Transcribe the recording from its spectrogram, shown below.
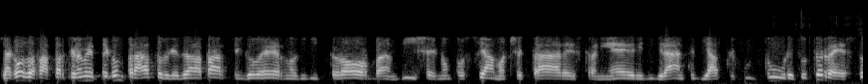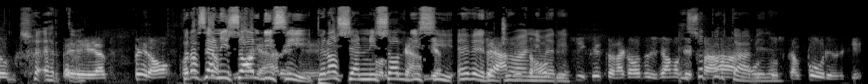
la cosa fa particolarmente contrasto perché da una parte il governo di Viktor Orban dice non possiamo accettare stranieri, migranti di altre culture e tutto il resto, Certo. eh, però, Però se hanno i soldi sì, eh, però se hanno i soldi cambia. sì, è vero Se Giovanni soldi, Maria. Sì, questa è una cosa diciamo, che fa molto scalpore perché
